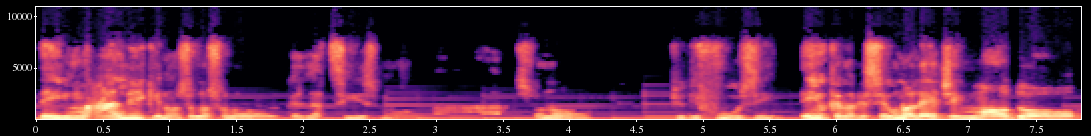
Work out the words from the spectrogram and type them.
dei mali che non sono solo del nazismo, ma sono più diffusi. E io credo che se uno legge in modo,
